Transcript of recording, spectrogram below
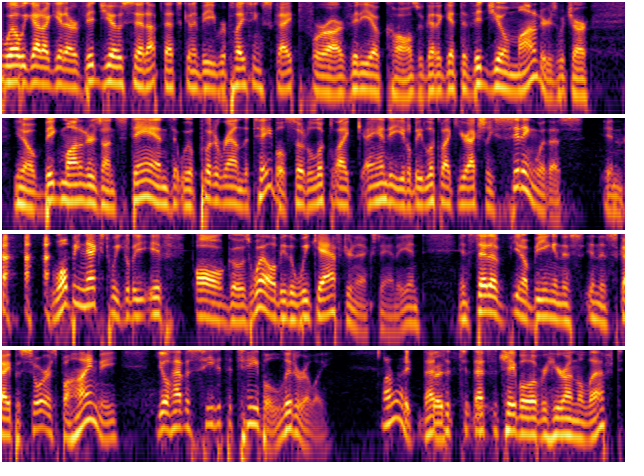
well, we got to get our video set up. That's going to be replacing Skype for our video calls. We've got to get the video monitors, which are, you know, big monitors on stands that we'll put around the table. So to look like Andy, it'll be look like you're actually sitting with us. In it won't be next week. It'll be if all goes well. It'll be the week after next, Andy. And instead of you know being in this in this Skypeosaurus behind me, you'll have a seat at the table, literally. All right. That's the t- that's the table over here on the left.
